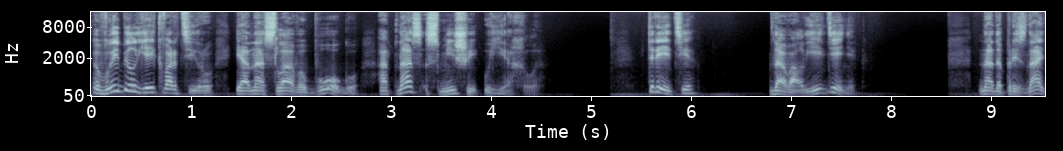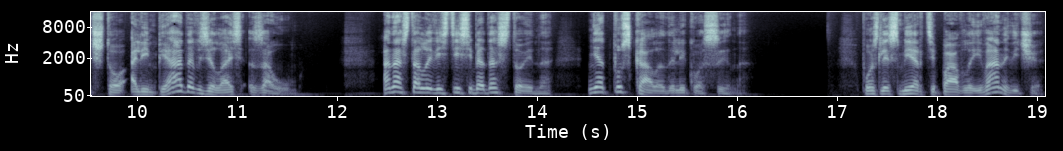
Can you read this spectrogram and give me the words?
Выбил ей квартиру, и она, слава богу, от нас с Мишей уехала. Третье. Давал ей денег. Надо признать, что Олимпиада взялась за ум. Она стала вести себя достойно, не отпускала далеко сына. После смерти Павла Ивановича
